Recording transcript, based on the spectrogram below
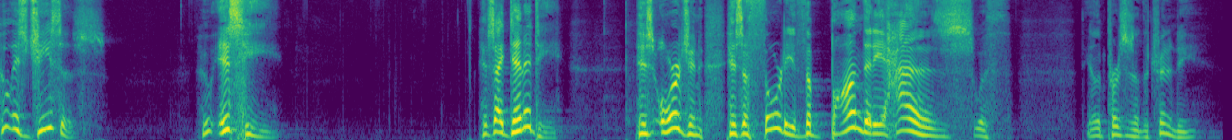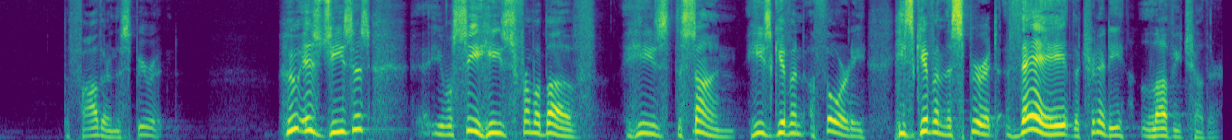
Who is Jesus? Who is he? His identity, his origin, his authority, the bond that he has with the other persons of the Trinity, the Father and the Spirit. Who is Jesus? You will see he's from above. He's the Son. He's given authority. He's given the Spirit. They, the Trinity, love each other.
